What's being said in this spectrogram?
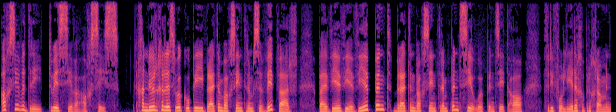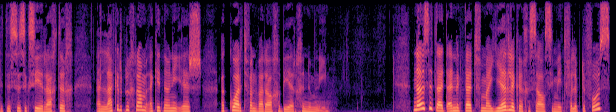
873 2786 gaan loer gerus ook op die Breitenberg sentrum se webwerf by www.breitenbergcentrum.co.za vir die volledige program en dit is soos ek sê regtig 'n lekker program. Ek het nou nie eers 'n kwart van wat daar gebeur genoem nie. Nou is dit uiteindelik tyd vir my heerlike geselsie met Philip de Vos.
